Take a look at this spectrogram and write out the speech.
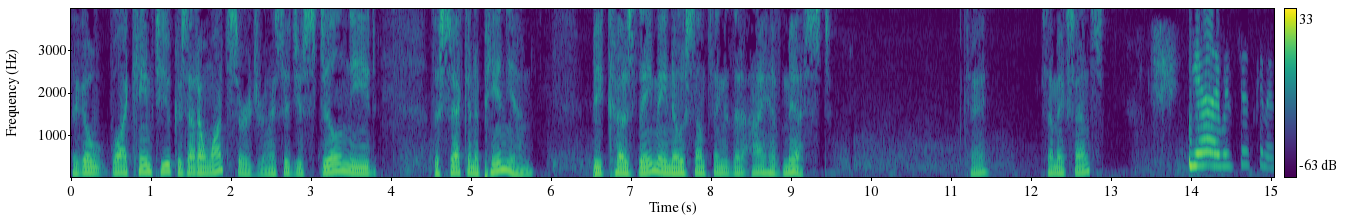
They go, Well, I came to you because I don't want surgery. And I said, You still need the second opinion because they may know something that I have missed. Okay? Does that make sense? Yeah, I was just gonna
